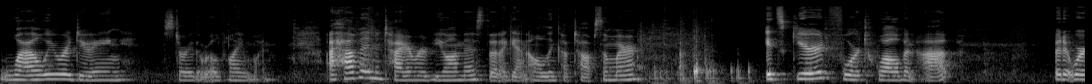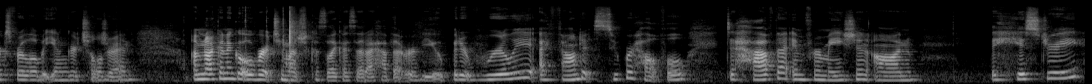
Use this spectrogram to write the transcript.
while we were doing Story of the World Volume 1. I have an entire review on this that again I'll link up top somewhere. It's geared for 12 and up, but it works for a little bit younger children. I'm not gonna go over it too much because like I said, I have that review, but it really, I found it super helpful to have that information on the history,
